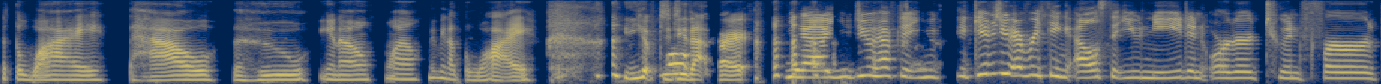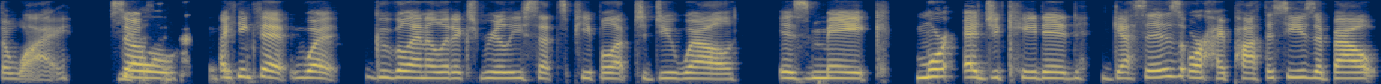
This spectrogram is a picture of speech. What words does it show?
but the why, the how, the who, you know? Well, maybe not the why. you have to Well, do that part. yeah, you do have to you it gives you everything else that you need in order to infer the why. So Yes, exactly. I think that what Google Analytics really sets people up to do well is make more educated guesses or hypotheses about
